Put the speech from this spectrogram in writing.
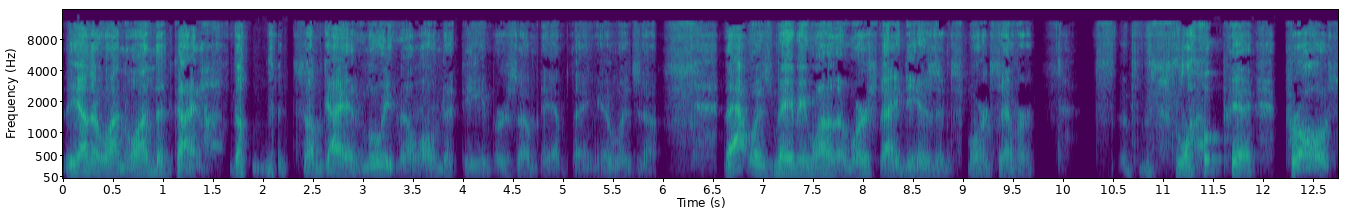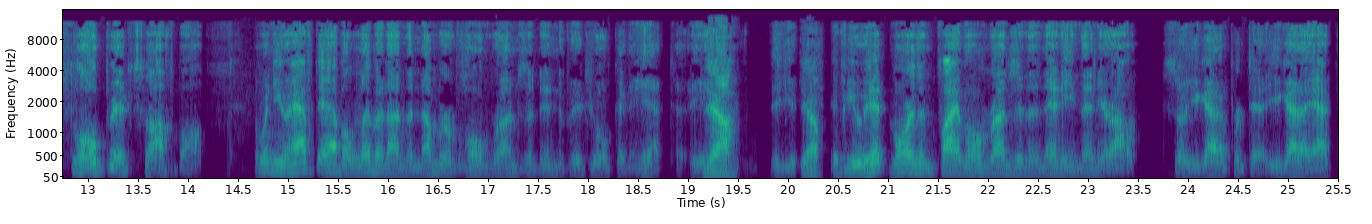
the other one won the title. some guy in Louisville owned a team or some damn thing. It was uh, that was maybe one of the worst ideas in sports ever. Slow pitch, pro slow pitch softball. When you have to have a limit on the number of home runs an individual can hit. you know, Yeah. you- Yep. If you hit more than five home runs in an inning, then you're out. So you got to protect. You got to act.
